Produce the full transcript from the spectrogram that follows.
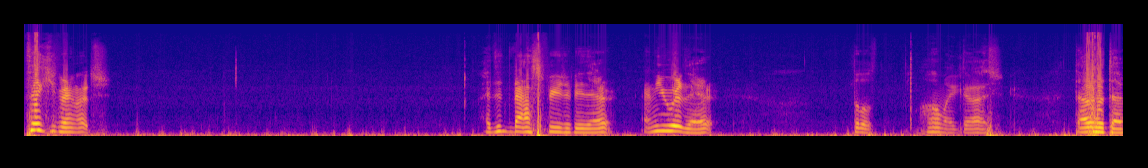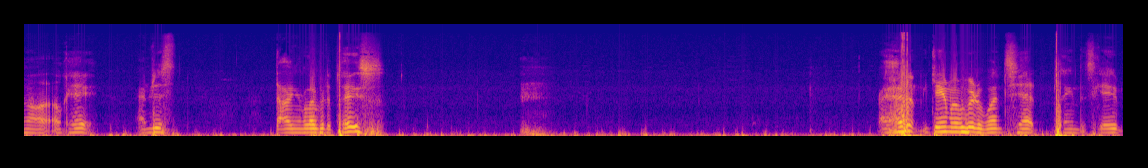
Thank you very much. I didn't ask for you to be there, and you were there. Little... Oh my gosh. That was a demo, okay. I'm just dying all over the place. I haven't game over once yet playing this game.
